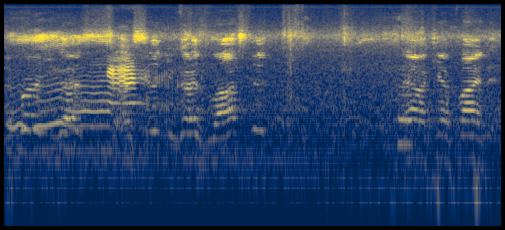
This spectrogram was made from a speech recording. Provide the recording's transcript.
Remember you guys? I said you guys lost it. Now I can't find it.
